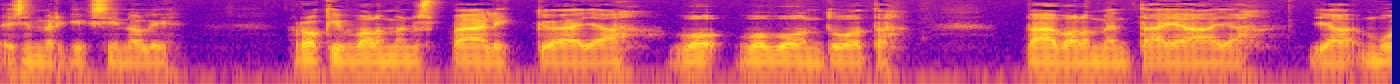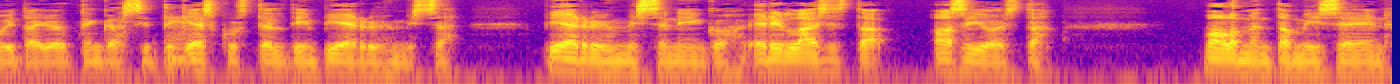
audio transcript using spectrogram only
esimerkiksi siinä oli Rokin valmennuspäällikköä ja Vovon tuota päävalmentajaa ja, ja muita, joiden kanssa sitten mm. keskusteltiin pienryhmissä, pienryhmissä niin erilaisista asioista valmentamiseen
